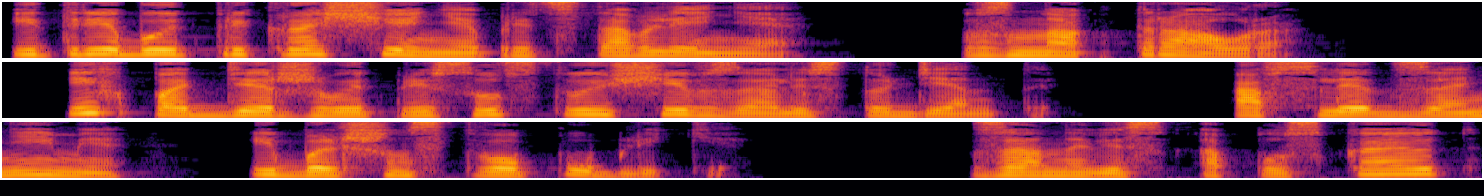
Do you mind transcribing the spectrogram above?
и требуют прекращения представления в знак траура. Их поддерживают присутствующие в зале студенты, а вслед за ними и большинство публики. Занавес опускают,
